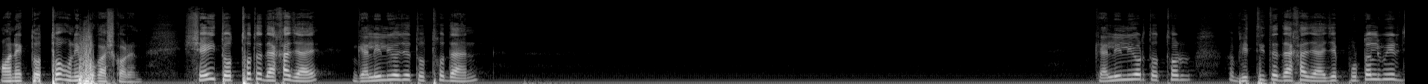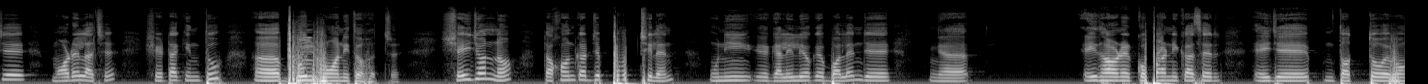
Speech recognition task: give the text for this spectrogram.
অনেক তথ্য উনি প্রকাশ করেন। সেই তথ্যতে দেখা যায়, গ্যালিলিও যে তথ্য দেন গ্যালিলিওর তথ্যর ভিত্তিতে দেখা যায় যে পোটলমির যে মডেল আছে, সেটা কিন্তু ভুল প্রমাণিত হচ্ছে। সেই জন্য তখনকার যে পোপ ছিলেন, উনি গ্যালিলিওকে বলেন যে এই ধরনের কোপারনিকাসের এই যে তত্ত্ব এবং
